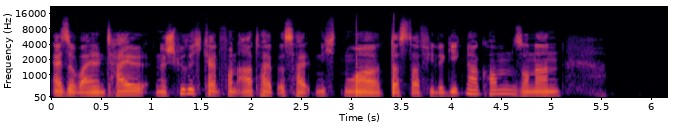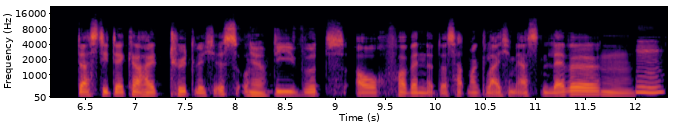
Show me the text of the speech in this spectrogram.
Also, weil ein Teil, eine Schwierigkeit von R-Type ist halt nicht nur, dass da viele Gegner kommen, sondern dass die Decke halt tödlich ist und Ja. die wird auch verwendet. Das hat man gleich im ersten Level Hm. Hm.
